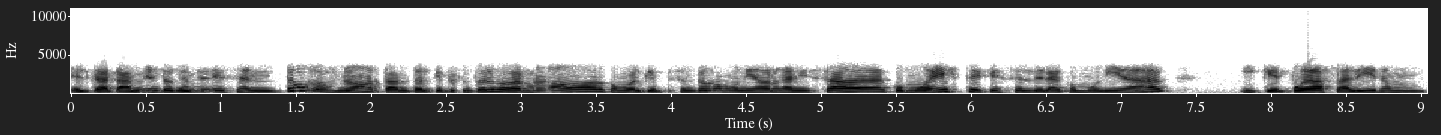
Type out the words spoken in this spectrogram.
el tratamiento que merecen todos, ¿no? Tanto el que presentó el gobernador como el que presentó comunidad organizada, como este que es el de la comunidad y que pueda salir un,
